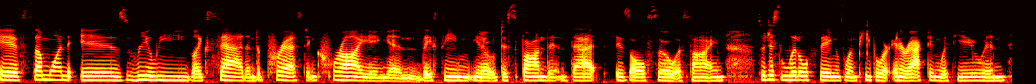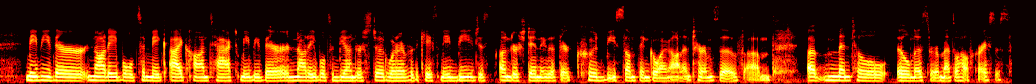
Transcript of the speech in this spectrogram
if someone is really like sad and depressed and crying and they seem, you know, despondent, that is also a sign. So just little things when people are interacting with you and maybe they're not able to make eye contact, maybe they're not able to be understood, whatever the case may be, just understanding that there could be something going on in terms of um, a mental illness or a mental health crisis.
